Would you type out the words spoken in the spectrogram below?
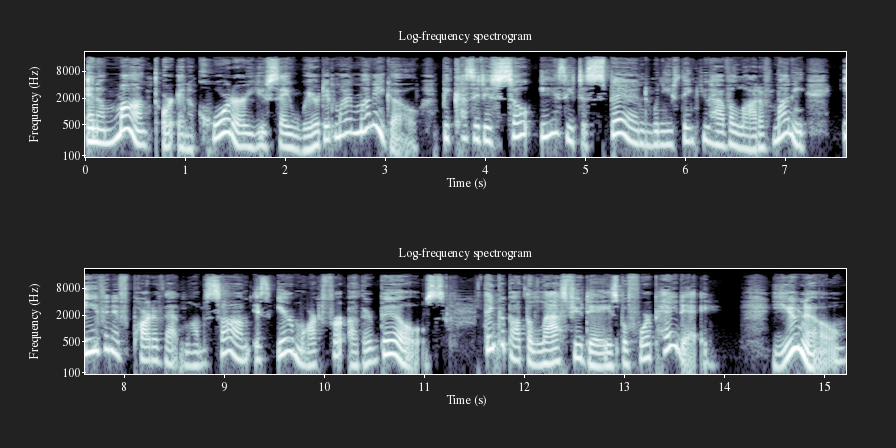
In a month or in a quarter, you say, Where did my money go? Because it is so easy to spend when you think you have a lot of money, even if part of that lump sum is earmarked for other bills. Think about the last few days before payday. You know,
